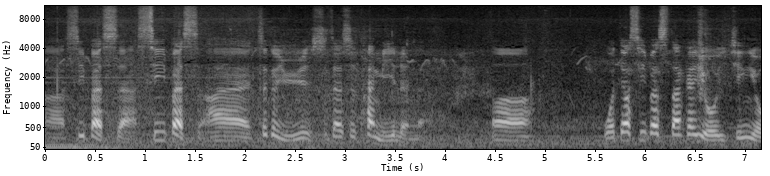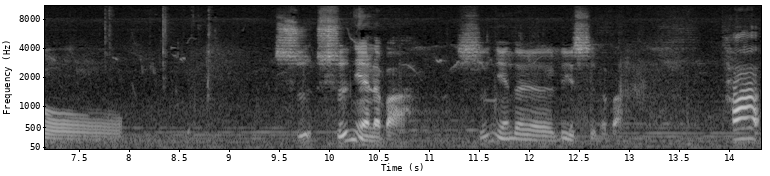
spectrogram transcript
bass 啊，sea bass，哎，这个鱼实在是太迷人了。呃，我钓 sea bass 大概有已经有十十年了吧，十年的历史了吧。它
